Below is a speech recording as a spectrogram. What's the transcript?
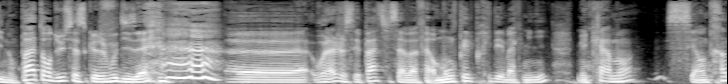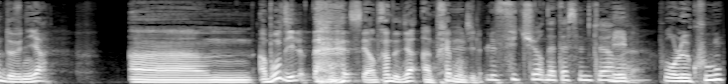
ils n'ont pas attendu, c'est ce que je vous disais. Euh, voilà, je sais pas si ça va faire monter le prix des Mac Mini, mais clairement, c'est en train de devenir un, un bon deal. c'est en train de devenir un très bon deal. Le futur data center. Mais euh, pour le coup,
